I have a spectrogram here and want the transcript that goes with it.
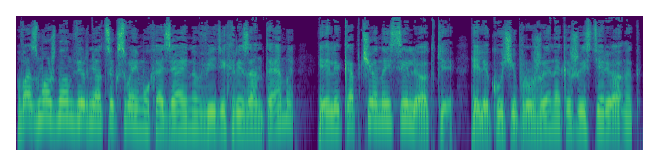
Возможно, он вернется к своему хозяину в виде хризантемы или копченой селедки, или кучи пружинок и шестеренок.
